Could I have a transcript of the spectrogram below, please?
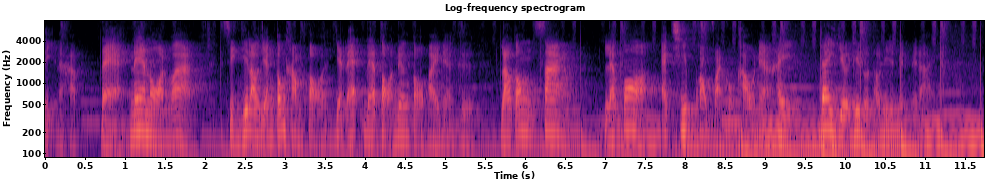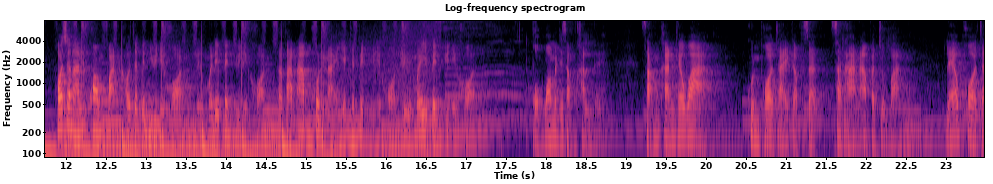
ตินะครับ แต่แน่นอนว่าสิ่งที่เรายังต้องทำต่อและและต่อเนื่องต่อไปเนี่ยคือ เราต้องสร้างแล้วก็ achieve ความฝันของเขาเนี่ยให้ได้เยอะที่สุดเท่าที่จะเป็นไปได้ เพราะฉะนั้นความฝันเขาจะเป็นยูนิคอร์นหรือไม่ได้เป็นยูนิคอร์นสตาร์ทอัพคนไหนอยากจะเป็นยูนิคอร์นหรือไม่เป็นยูนิคอร์นผมว่าไม่ได้สำคัญเลยสำคัญแค่ว่าคุณพอใจกับสถานะปัจจุบัน แล้วพอใจ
